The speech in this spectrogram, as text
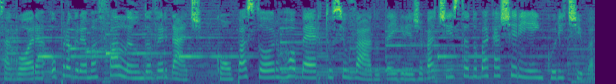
Começa agora o programa Falando a Verdade, com o pastor Roberto Silvado, da Igreja Batista do Bacaxeria, em Curitiba.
